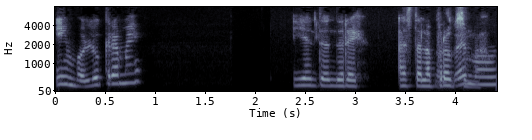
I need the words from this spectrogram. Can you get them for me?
Involúcrame y entenderé. Hasta la próxima.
